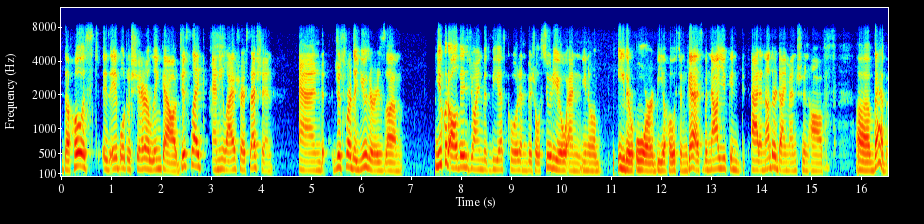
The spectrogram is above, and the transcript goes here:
the host is able to share a link out just like any live share session. And just for the users um, you could always join with vs code and visual studio and you know either or be a host and guest. But now you can add another dimension of uh, web.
